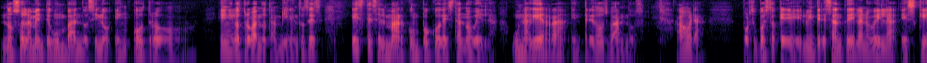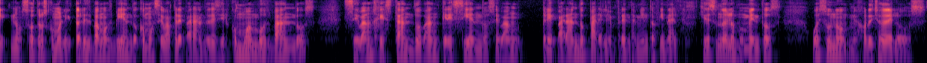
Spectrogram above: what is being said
no solamente en un bando, sino en otro en el otro bando también. Entonces, este es el marco un poco de esta novela, una guerra entre dos bandos. Ahora, por supuesto que lo interesante de la novela es que nosotros como lectores vamos viendo cómo se va preparando, es decir, cómo ambos bandos se van gestando, van creciendo, se van preparando para el enfrentamiento final. Y ese es uno de los momentos, o es uno, mejor dicho, de los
